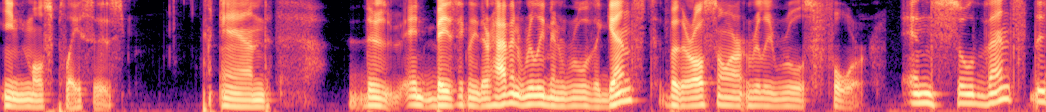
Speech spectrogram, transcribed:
in most places. And there's basically there haven't really been rules against, but there also aren't really rules for. And so that's the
